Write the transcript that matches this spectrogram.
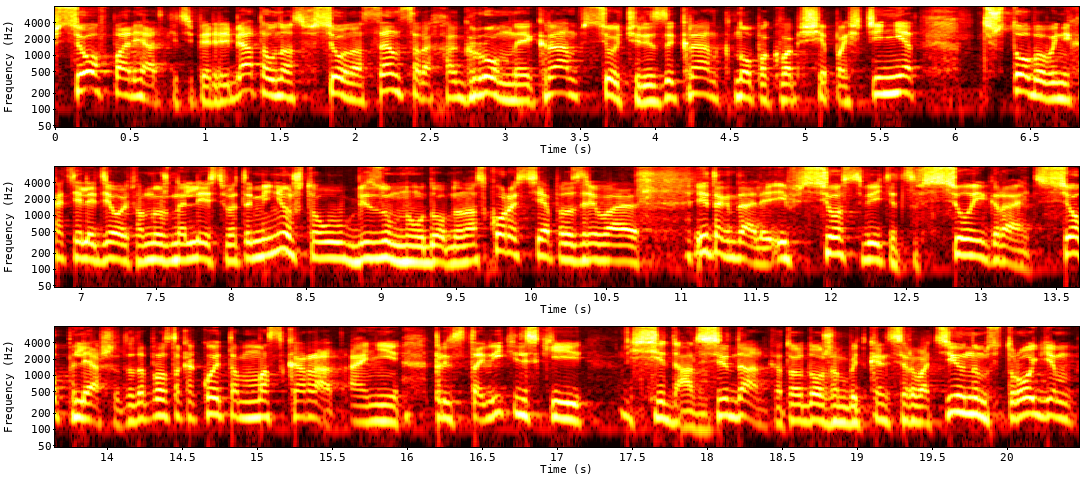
все в порядке теперь. Ребята, у нас все на сенсорах, огромный экран, все через экран, кнопок вообще почти нет. Что бы вы ни хотели делать, вам нужно лезть в это меню, что безумно удобно на скорости, я подозреваю, и так далее. И все светится, все играет, все пляшет. Это просто какой-то маскарад, а не представительский седан, седан который должен быть консервативным, строгим,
